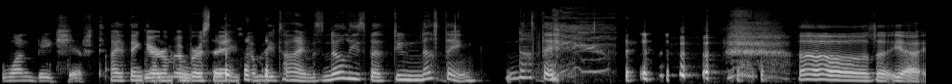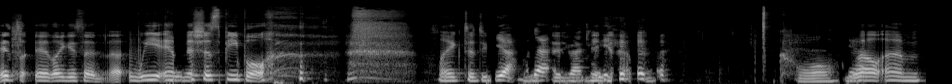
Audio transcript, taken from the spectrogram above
one big shift. I think I remember saying so many times, "No, Liesbeth, do nothing, nothing." oh, the, yeah, it's it, like you said. Uh, we ambitious people like to do. Yeah, yeah, exactly. cool. Yeah. Well, um,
